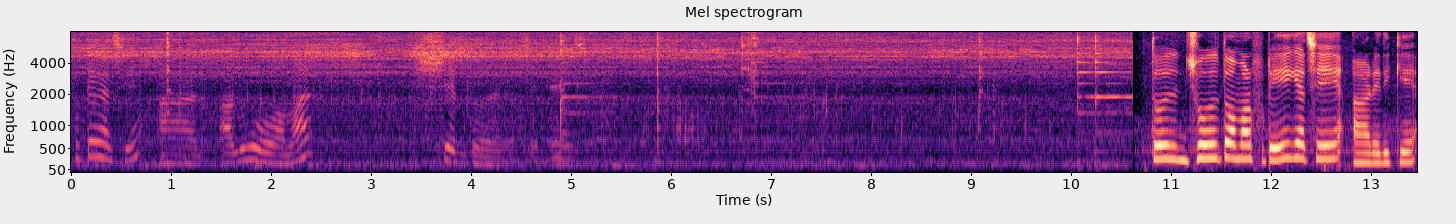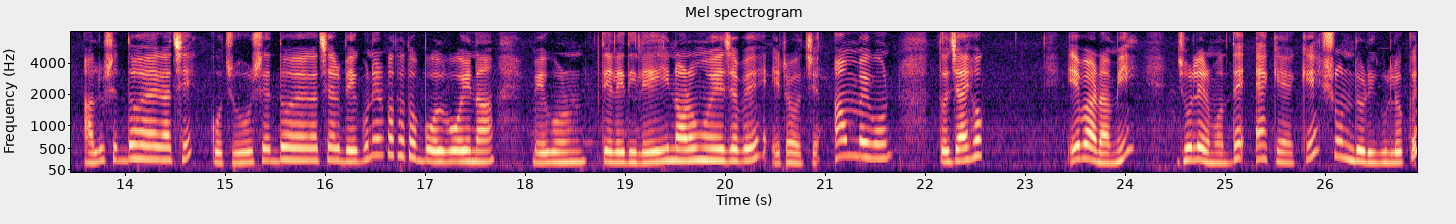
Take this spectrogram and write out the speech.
ফুটে গেছে, আর আলুও আমার সেদ্ধ হয়ে গেছে এই যে। তো ঝোল তো আমার ফুটেই গেছে, আর এদিকে আলু সেদ্ধ হয়ে গেছে কচু সেদ্ধ হয়ে গেছে, আর বেগুনের কথা তো বলবোই না। বেগুন তেলে দিলেই নরম হয়ে যাবে, এটা হচ্ছে আম বেগুন। তো যাই হোক, এবার আমি ঝোলের মধ্যে একে একে সুন্দরীগুলোকে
